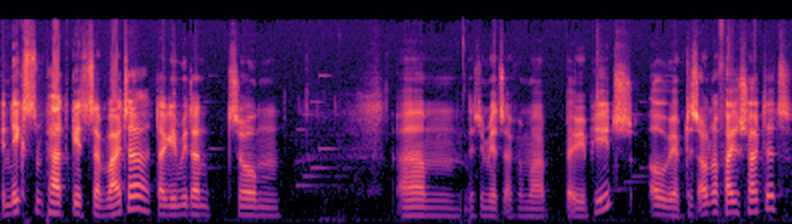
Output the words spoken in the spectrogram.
Im nächsten Part geht es dann weiter. Da gehen wir dann zum... Ähm, ich nehme jetzt einfach mal Baby Peach. Oh, wir haben das auch noch freigeschaltet.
